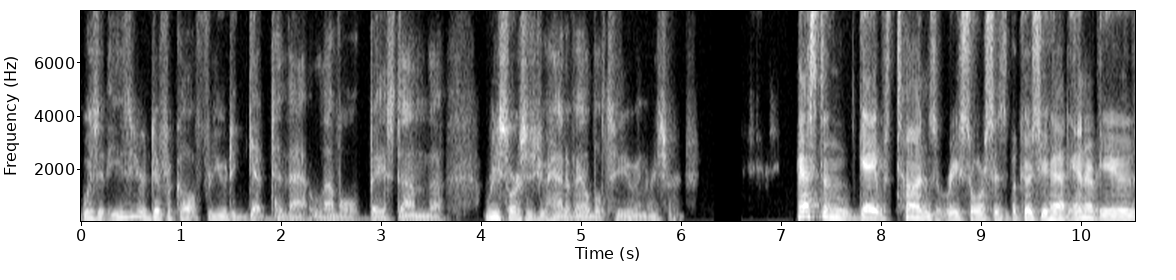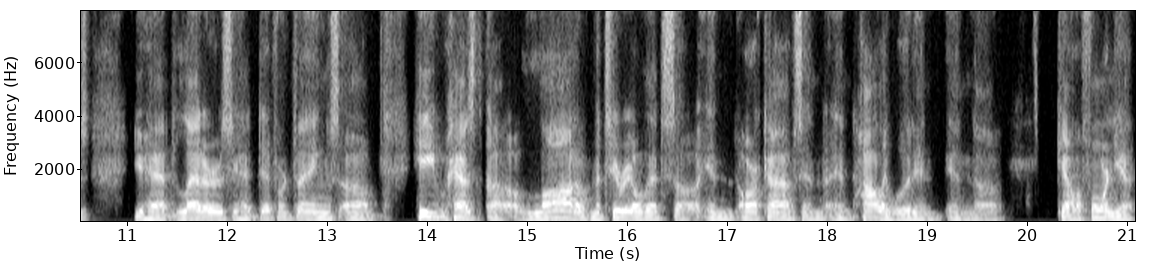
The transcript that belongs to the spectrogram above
was it easy or difficult for you to get to that level based on the resources you had available to you in research? Heston gave tons of resources because you had interviews, you had letters, you had different things. Um, he has a lot of material that's uh, in archives in, in Hollywood in, in uh, California.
